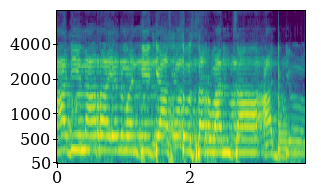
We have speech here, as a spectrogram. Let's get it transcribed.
आदी नारायण म्हणते त्यास तो सर्वांचा आद्य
